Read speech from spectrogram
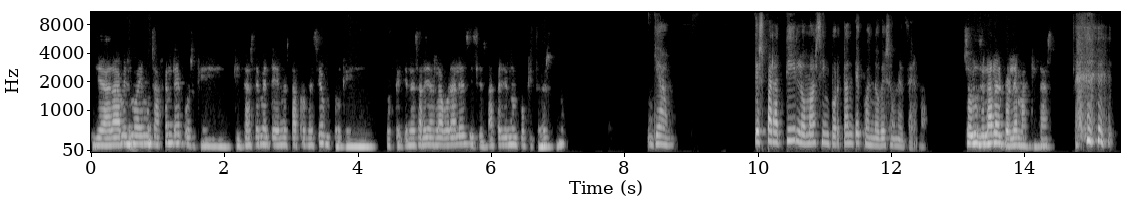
Y ahora mismo hay mucha gente pues, que quizás se mete en esta profesión porque, porque tiene salidas laborales y se está perdiendo un poquito eso, ¿no? Ya. ¿Qué es para ti lo más importante cuando ves a un enfermo? Solucionar el problema, quizás.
